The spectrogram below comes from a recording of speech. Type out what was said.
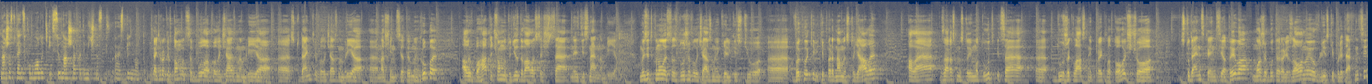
нашу студентську молодь і всю нашу академічну е, спільноту. П'ять років тому це була величезна мрія е, студентів, величезна мрія нашої ініціативної групи. Але в багато чому тоді здавалося, що це нездійсненна мрія. Ми зіткнулися з дуже величезною кількістю е, викликів, які перед нами стояли. Але зараз ми стоїмо тут, і це е, дуже класний приклад того, що студентська ініціатива може бути реалізованою в Львівській політехніці,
